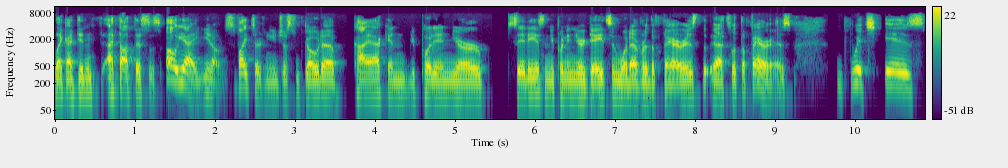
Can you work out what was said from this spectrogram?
like I didn't, I thought this was, oh yeah, you know, flight searching. You just go to kayak and you put in your cities and you put in your dates and whatever the fare is. That's what the fare is, which is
